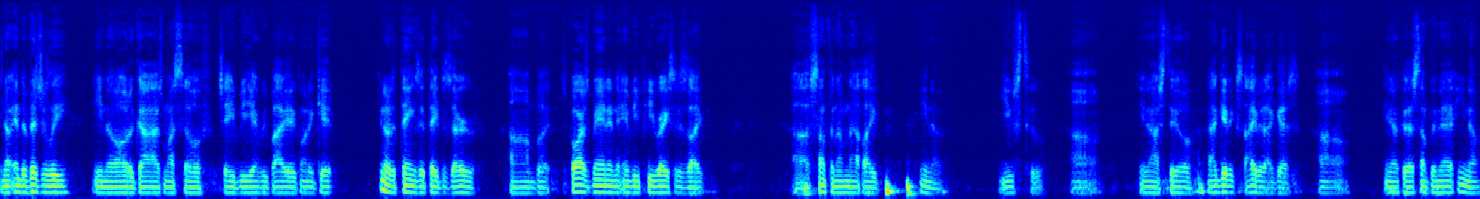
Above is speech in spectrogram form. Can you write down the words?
you know, individually, you know, all the guys, myself, JB, everybody are going to get, you know, the things that they deserve. Um, but as far as being in the MVP races, like uh, something I'm not like, you know, used to. Uh, you know, I still I get excited, I guess. Uh, you know, because that's something that you know,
